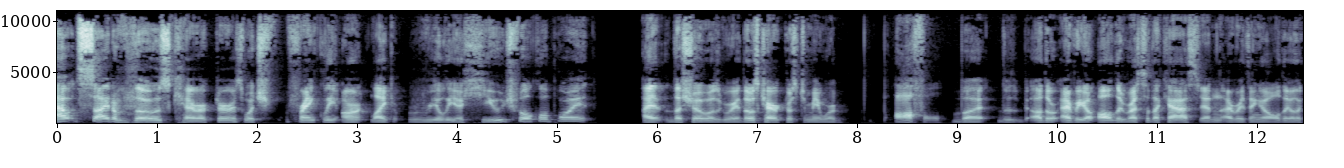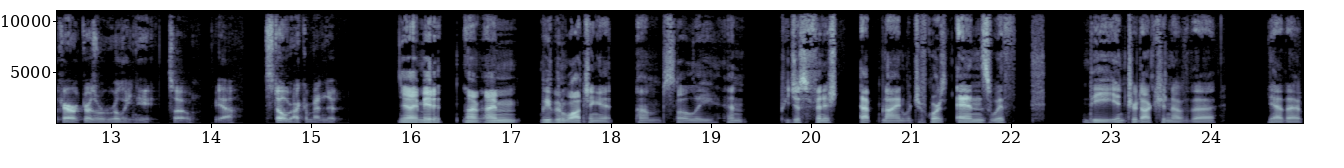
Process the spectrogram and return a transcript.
outside of those characters, which frankly aren't like really a huge focal point, I the show was great. Those characters to me were awful, but the other every all the rest of the cast and everything, all the other characters were really neat. So yeah, still recommend it. Yeah, I made it. I'm. We've been watching it um slowly, and we just finished Ep nine, which of course ends with the introduction of the yeah the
